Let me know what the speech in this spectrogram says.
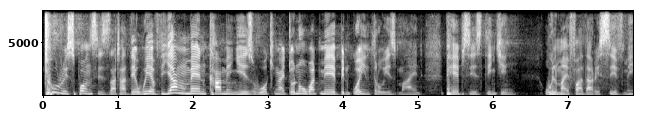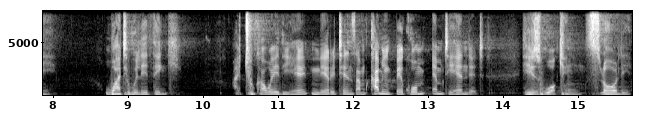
Two responses that are there. We have the young man coming, he's walking. I don't know what may have been going through his mind. Perhaps he's thinking, Will my father receive me? What will he think? I took away the inheritance. I'm coming back home empty handed. He's walking slowly.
